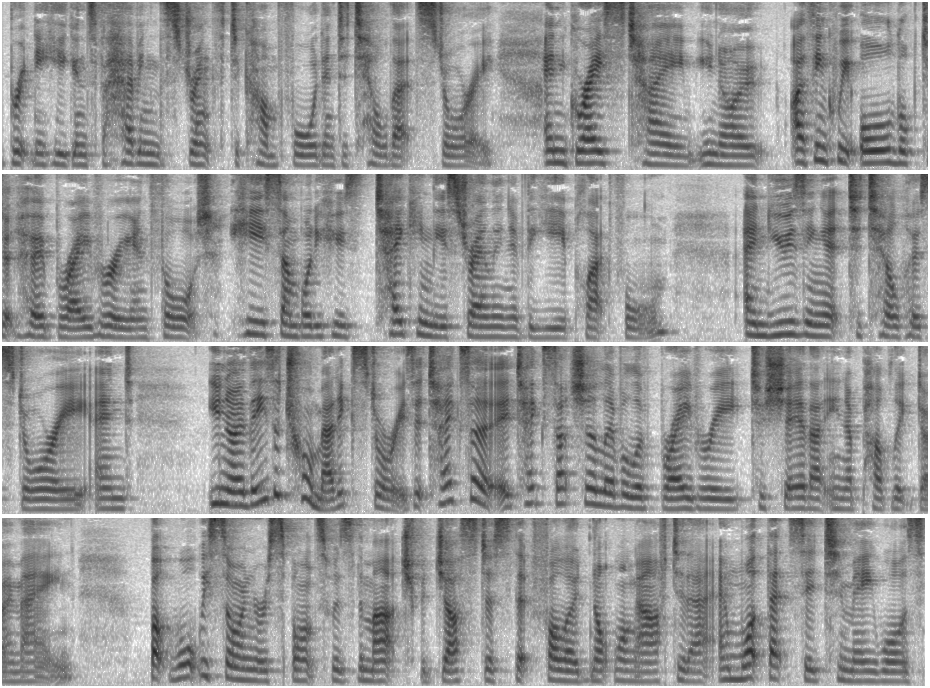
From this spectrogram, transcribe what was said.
Brittany Higgins for having the strength to come forward and to tell that story. And Grace Tame, you know, I think we all looked at her bravery and thought, here's somebody who's taking the Australian of the Year platform and using it to tell her story. And you know these are traumatic stories. It takes a it takes such a level of bravery to share that in a public domain. But what we saw in response was the march for justice that followed not long after that. And what that said to me was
